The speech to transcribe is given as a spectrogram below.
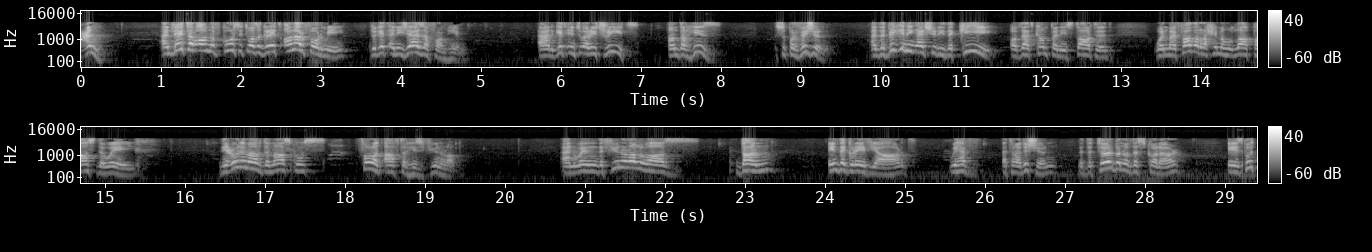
anhu. And later on, of course, it was a great honor for me to get an ijazah from him and get into a retreat under his supervision. And the beginning, actually, the key of that company started when my father, rahimahullah, passed away. The ulama of Damascus followed after his funeral. And when the funeral was done in the graveyard, we have a tradition that the turban of the scholar is put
